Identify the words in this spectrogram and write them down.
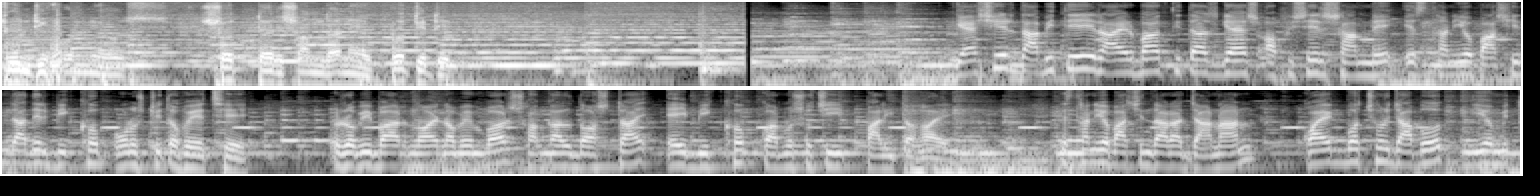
টোয়েন্টি ফোর নিউজ সত্যের সন্ধানে প্রতিদিন। গ্যাসের দাবিতে রায়েরবাগ তিতাস গ্যাস অফিসের সামনে স্থানীয় বাসিন্দাদের বিক্ষোভ অনুষ্ঠিত হয়েছে। রবিবার নয় নভেম্বর সকাল দশটায় এই বিক্ষোভ কর্মসূচি পালিত হয়। স্থানীয় বাসিন্দারা জানান কয়েক বছর যাবৎ নিয়মিত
